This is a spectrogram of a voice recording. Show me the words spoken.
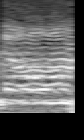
no.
